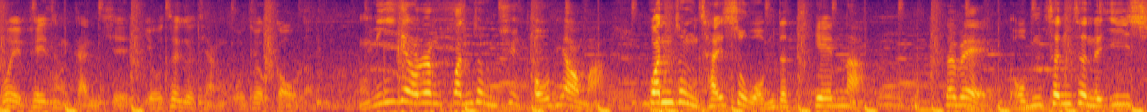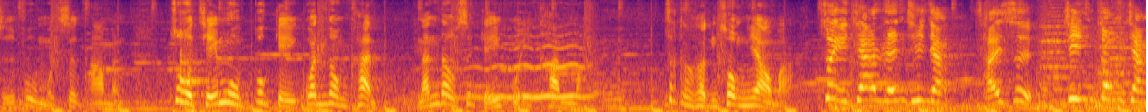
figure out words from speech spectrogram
我也非常感谢，有这个奖我就够了。你一定要让观众去投票嘛，观众才是我们的天呐、对不对？我们真正的衣食父母是他们。做节目不给观众看，难道是给鬼看吗？这个很重要嘛。最佳人气奖才是金钟奖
